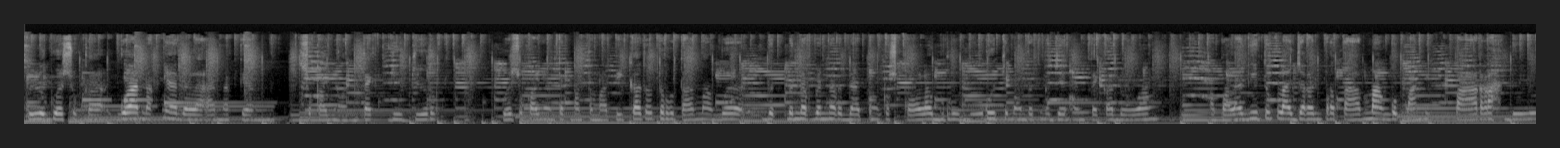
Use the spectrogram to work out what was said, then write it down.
dulu gue suka gue anaknya adalah anak yang suka nyontek jujur gue suka nyontek matematika tuh terutama. Gue bener-bener datang ke sekolah buru-buru cuma buat ngejain MTK doang. Apalagi itu pelajaran pertama gue panik parah dulu.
